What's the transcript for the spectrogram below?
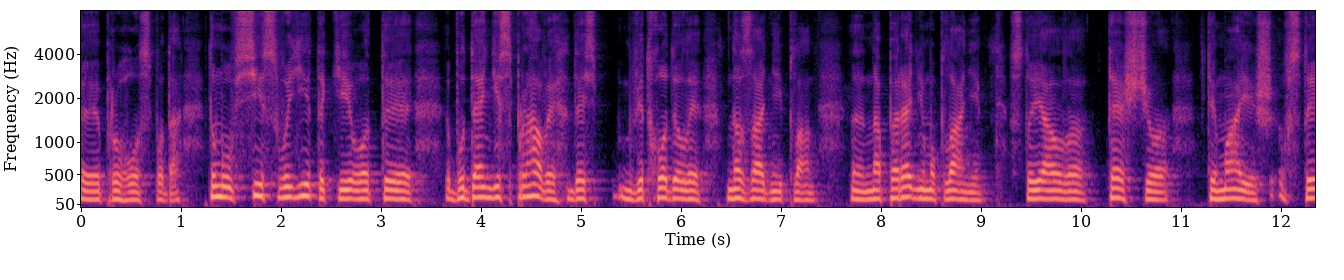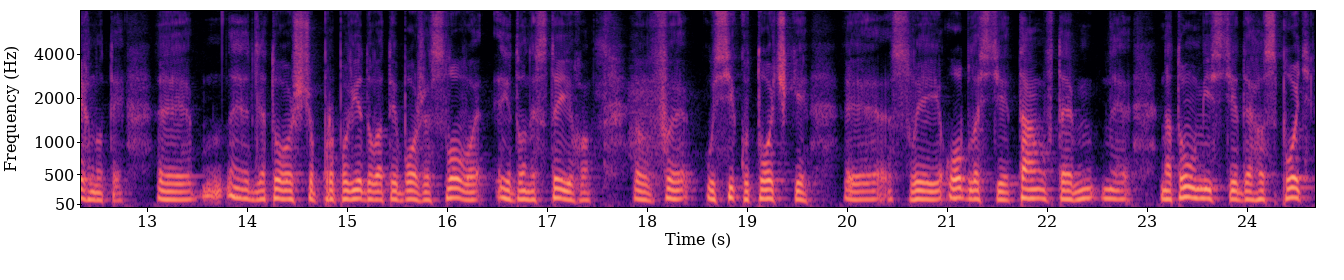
е, про Господа. Тому всі свої такі от е, буденні справи десь відходили на задній план. На передньому плані стояло те, що ти маєш встигнути для того, щоб проповідувати Боже Слово і донести його в усі куточки своєї області, там, в те, е, на тому місці, де Господь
